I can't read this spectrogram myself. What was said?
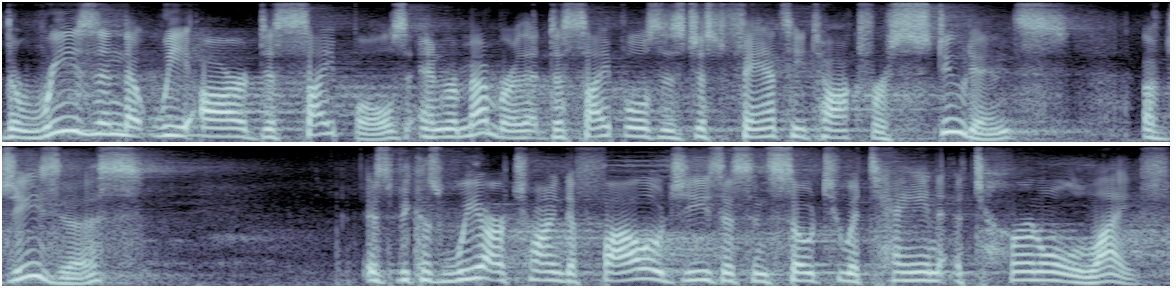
the reason that we are disciples, and remember that disciples is just fancy talk for students of Jesus, is because we are trying to follow Jesus and so to attain eternal life.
